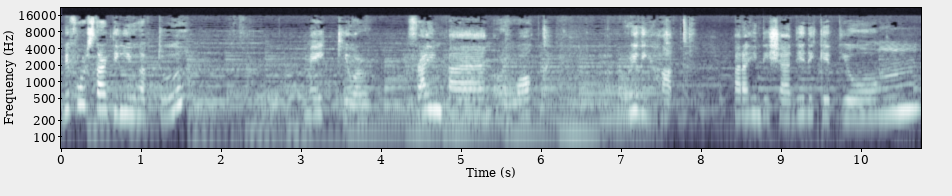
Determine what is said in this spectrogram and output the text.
before starting you have to make your frying pan or wok really hot para hindi siya didikit yung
